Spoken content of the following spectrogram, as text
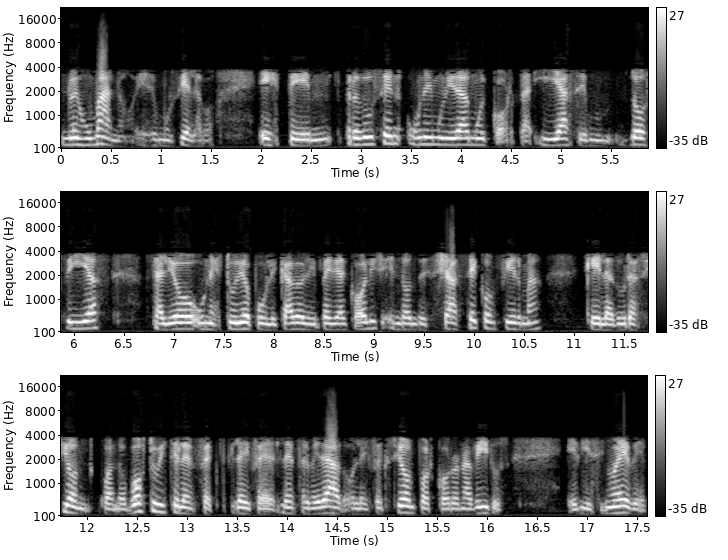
no es humano, es un murciélago. Este, producen una inmunidad muy corta y hace dos días salió un estudio publicado en el Imperial College en donde ya se confirma que la duración, cuando vos tuviste la, la, enfermedad o la infección por coronavirus 19 eh,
